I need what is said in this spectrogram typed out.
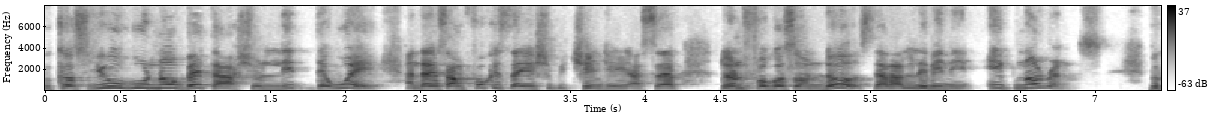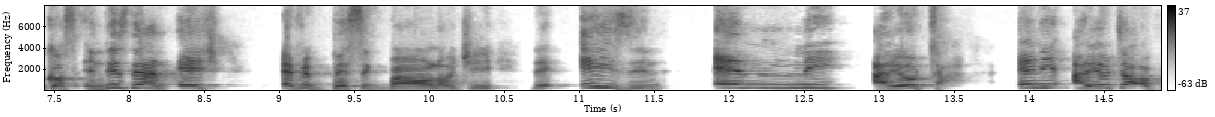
because you who know better should lead the way. And there is some focus that you should be changing yourself. Don't focus on those that are living in ignorance. Because in this day and age, every basic biology, there isn't any iota, any iota of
